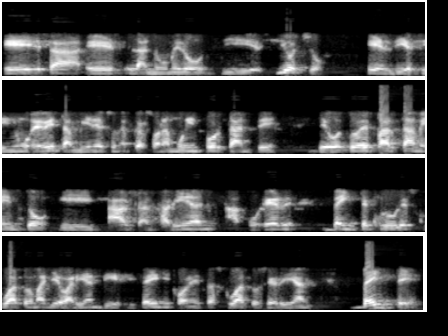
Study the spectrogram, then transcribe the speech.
Esa es la número 18. El 19 también es una persona muy importante de otro departamento y alcanzarían a coger 20 clubes, cuatro más llevarían 16 y con estas cuatro serían 20.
